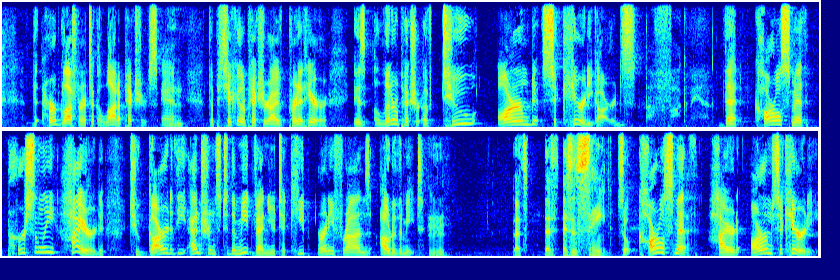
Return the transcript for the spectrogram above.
the, Herb Glossbrenner took a lot of pictures, and Mm-hmm. the particular picture I've printed here is a literal picture of two armed security guards The fuck, man. that Carl Smith personally hired to guard the entrance to the meet venue to keep Ernie Frantz out of the meet. Mm-hmm. That's that's, that's insane. So Carl Smith hired armed security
